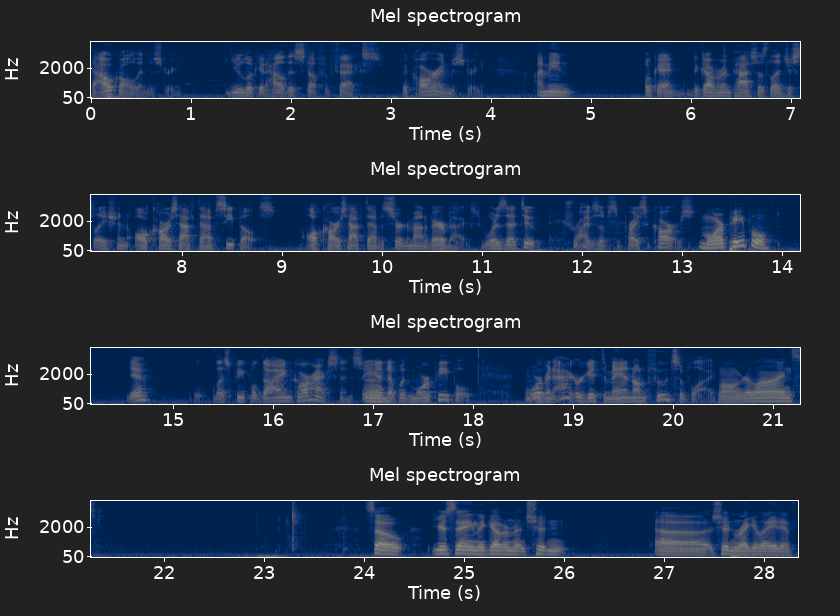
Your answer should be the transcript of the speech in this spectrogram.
the alcohol industry. You look at how this stuff affects the car industry. I mean, okay, the government passes legislation, all cars have to have seatbelts. All cars have to have a certain amount of airbags. What does that do? Drives up the price of cars. More people. Yeah. Less people die in car accidents, so you Mm. end up with more people. More of an aggregate demand on food supply. Longer lines. So you're saying the government shouldn't uh, shouldn't regulate if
